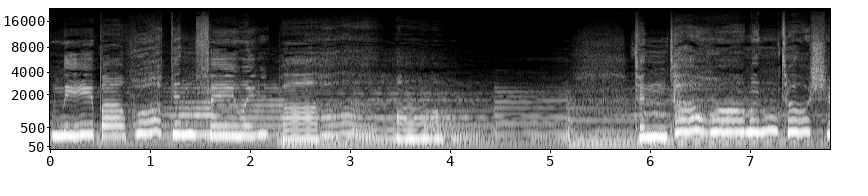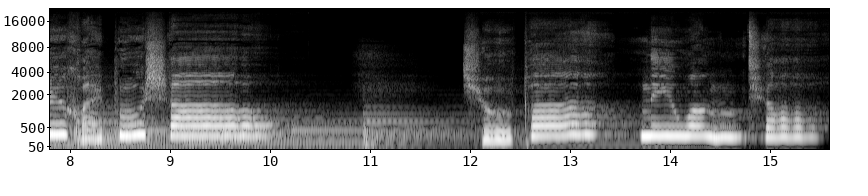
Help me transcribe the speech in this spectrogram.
你把我变废为宝。等到我们都释怀不少，就把你忘掉。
